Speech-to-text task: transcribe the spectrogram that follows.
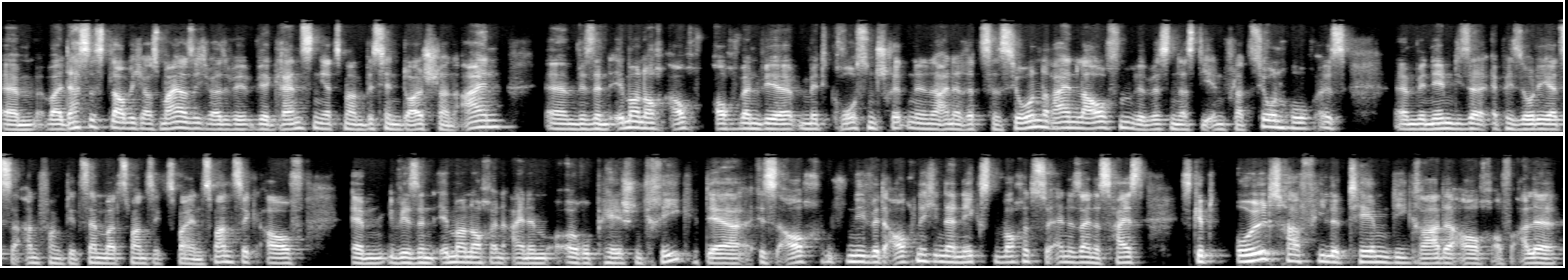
Ähm, weil das ist, glaube ich, aus meiner Sicht, also wir, wir grenzen jetzt mal ein bisschen Deutschland ein. Ähm, wir sind immer noch, auch, auch wenn wir mit großen Schritten in eine Rezession reinlaufen, wir wissen, dass die Inflation hoch ist, ähm, wir nehmen diese Episode jetzt Anfang Dezember 2022 auf. Ähm, wir sind immer noch in einem europäischen Krieg. Der ist auch, wird auch nicht in der nächsten Woche zu Ende sein. Das heißt, es gibt ultra viele Themen, die gerade auch auf alle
